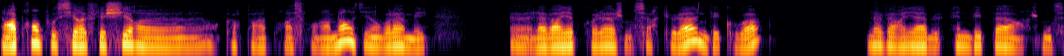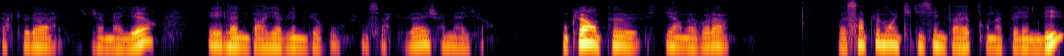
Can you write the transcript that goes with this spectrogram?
Alors après, on peut aussi réfléchir euh, encore par rapport à ce programme-là, en se disant, voilà, mais euh, la variable cola, je m'en sers que là, nbqua. La variable nbpar, je m'en sers que là et jamais ailleurs. Et la variable nbrou, je m'en sers que là et jamais ailleurs. Donc là, on peut se dire, ben voilà, on va simplement utiliser une variable qu'on appelle nb. Et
